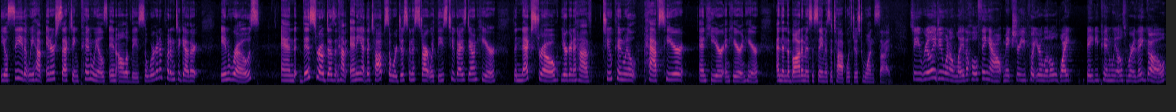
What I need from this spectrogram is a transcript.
you'll see that we have intersecting pinwheels in all of these. So we're gonna put them together in rows. And this row doesn't have any at the top, so we're just gonna start with these two guys down here. The next row, you're gonna have two pinwheel halves here and here and here and here. And then the bottom is the same as the top with just one side. So you really do wanna lay the whole thing out. Make sure you put your little white baby pinwheels where they go.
